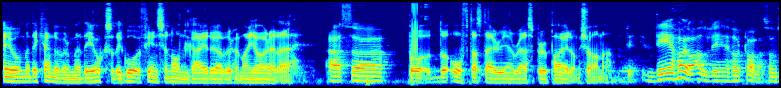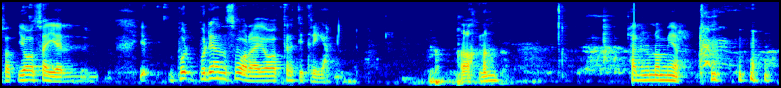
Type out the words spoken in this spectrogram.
Jo, men det kan du väl med det också. Det går, finns ju någon guide över hur man gör det där. Alltså På, då, oftast är det ju en Raspberry Pi de kör med. det, det har jag aldrig hört talas om. Så att jag säger... På, på den svarar jag 33. Ja. Hade du något mer?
